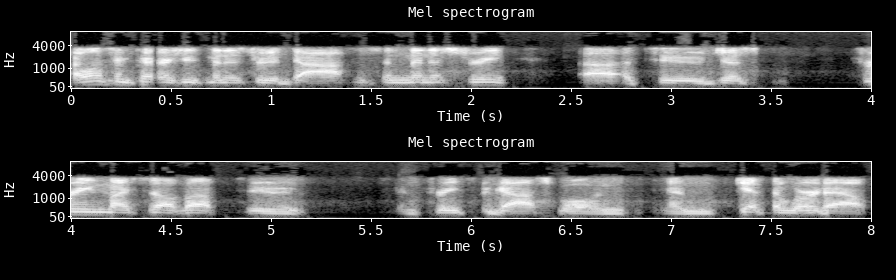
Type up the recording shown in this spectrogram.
I went from parish youth ministry to diocesan ministry uh, to just freeing myself up to and preach the gospel and, and get the word out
